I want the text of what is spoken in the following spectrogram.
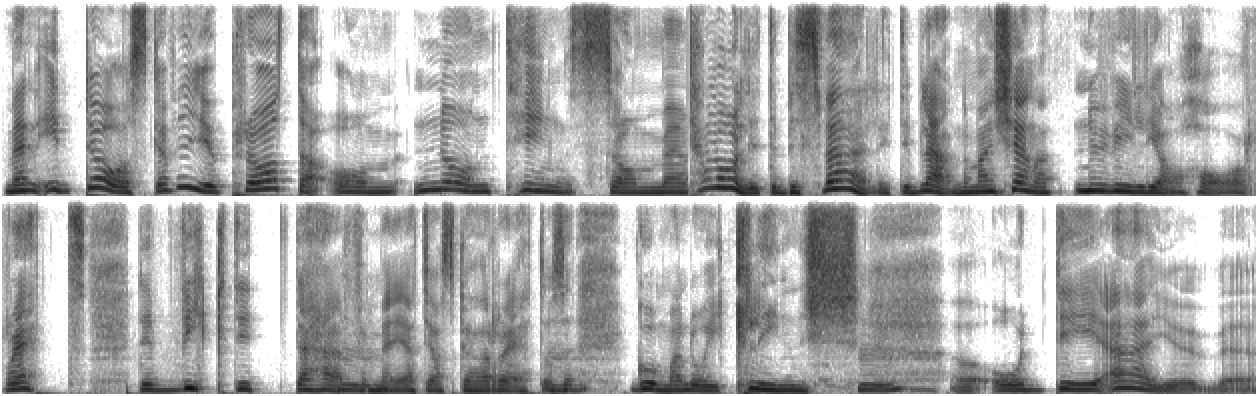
Men idag ska vi ju prata om någonting som kan vara lite besvärligt ibland när man känner att nu vill jag ha rätt. Det är viktigt det här mm. för mig att jag ska ha rätt och så mm. går man då i clinch mm. och det är ju, eh,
